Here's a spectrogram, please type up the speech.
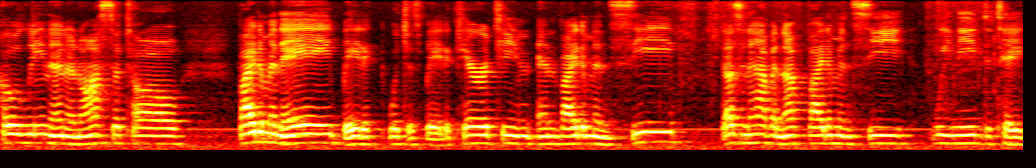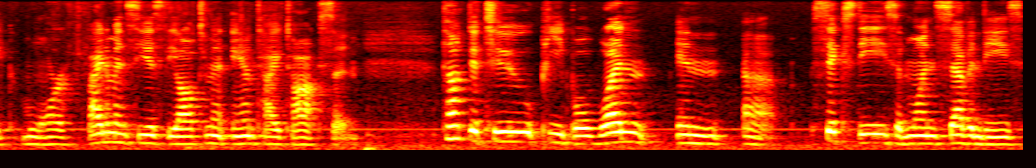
choline and inositol, vitamin A, beta, which is beta carotene, and vitamin C. Doesn't have enough vitamin C. We need to take more. Vitamin C is the ultimate antitoxin. Talked to two people, one in uh, 60s and one 70s,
